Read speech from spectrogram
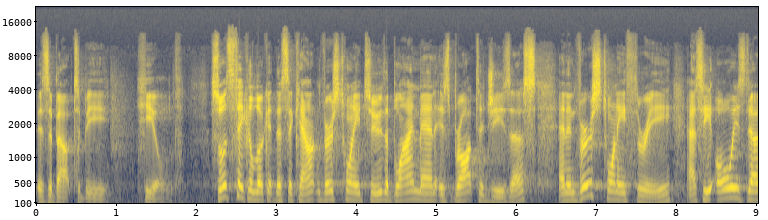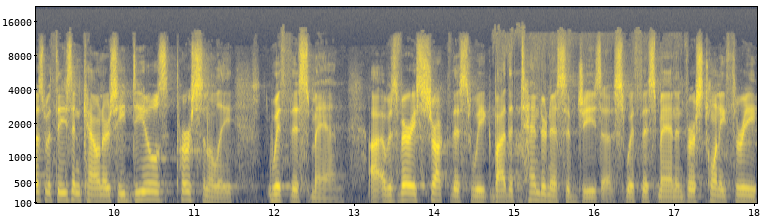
is about to be healed. So let's take a look at this account. In verse 22, the blind man is brought to Jesus. And in verse 23, as he always does with these encounters, he deals personally with this man. Uh, I was very struck this week by the tenderness of Jesus with this man. In verse 23,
